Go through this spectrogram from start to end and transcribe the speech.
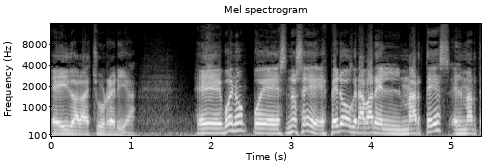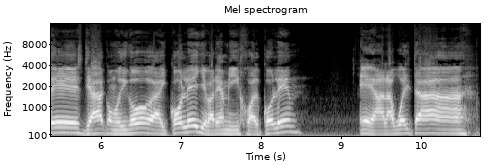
ido a la churrería. Eh, bueno, pues no sé, espero grabar el martes. El martes ya, como digo, hay cole, llevaré a mi hijo al cole. Eh, a la vuelta,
